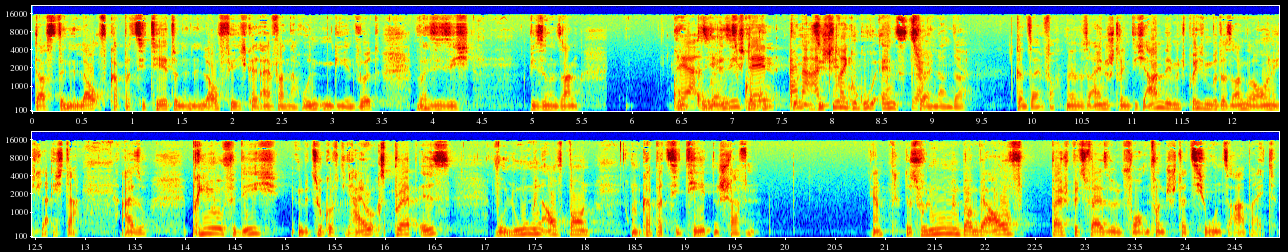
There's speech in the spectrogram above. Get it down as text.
dass deine Laufkapazität und deine Lauffähigkeit einfach nach unten gehen wird, weil sie sich, wie soll man sagen, Konkurrenz, ja, sie, sie stellen Konkur eine sie stehen Konkurrenz ja. zueinander. Ganz einfach. Ne? Das eine strengt dich an, dementsprechend wird das andere auch nicht leichter. Also, Prio für dich in Bezug auf die Hyrox Prep ist, Volumen aufbauen und Kapazitäten schaffen. Ja, das Volumen bauen wir auf, beispielsweise in Form von Stationsarbeit.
